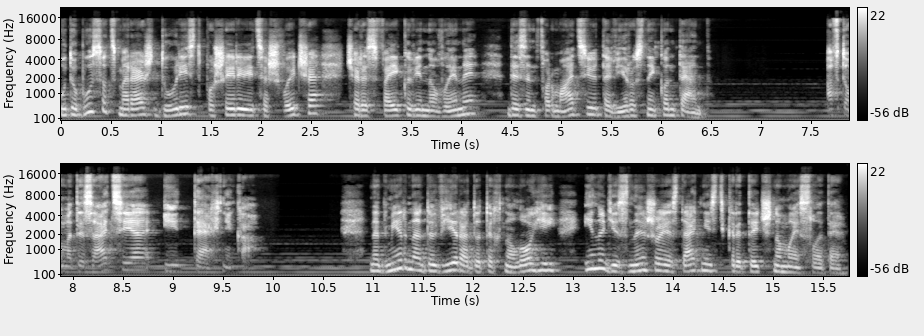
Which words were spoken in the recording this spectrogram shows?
У добу соцмереж дурість поширюється швидше через фейкові новини, дезінформацію та вірусний контент. Автоматизація і техніка. Надмірна довіра до технологій іноді знижує здатність критично мислити.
